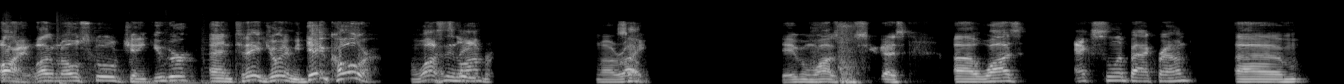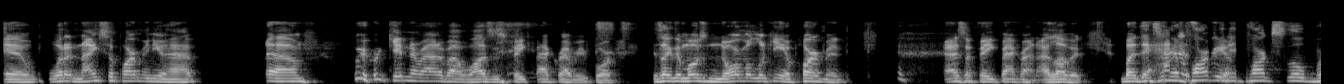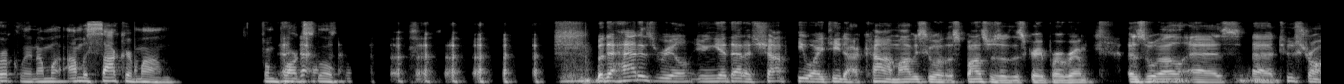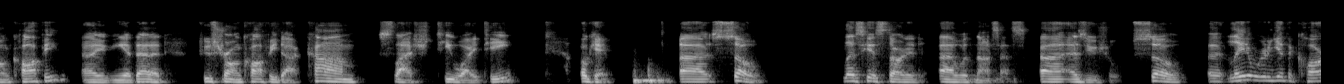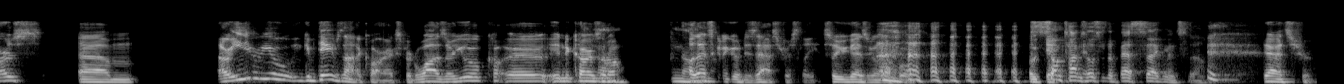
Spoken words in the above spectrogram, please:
All right, welcome to Old School, Cenk Uygur. And today joining me, Dave Koller and Wosny Lambre. All right. So, Dave and Waz, good see you guys. Uh, Waz, excellent background. Um, uh, what a nice apartment you have. Um, we were kidding around about Waz's fake background before. It's like the most normal looking apartment as a fake background. I love it. But it's an apartment real. in Park Slope, Brooklyn. I'm a I'm a soccer mom from Park Slope. but the hat is real. You can get that at shoptyt.com. Obviously, one of the sponsors of this great program, as well as uh, Two Strong Coffee. Uh, you can get that at twostrongcoffee.com slash tyt. Okay, uh, so let's get started uh, with nonsense uh, as usual. So uh, later we're gonna get the cars. Um, are either of you? Dave's not a car expert. Waz are you uh, into cars no. at all? No. Oh, that's going to go disastrously. So you guys are going to go okay. Sometimes those are the best segments, though. Yeah, that's true.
